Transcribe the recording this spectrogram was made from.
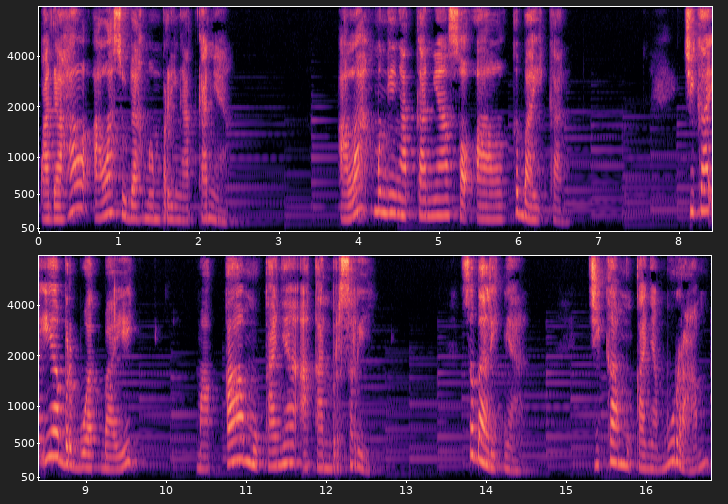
Padahal Allah sudah memperingatkannya Allah mengingatkannya soal kebaikan. Jika ia berbuat baik, maka mukanya akan berseri. Sebaliknya, jika mukanya muram,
